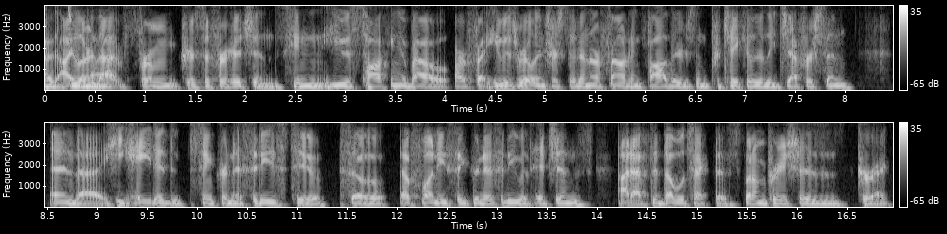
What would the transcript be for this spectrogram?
I, I learned not. that from Christopher Hitchens. He he was talking about our. fa- He was real interested in our founding fathers and particularly Jefferson, and uh, he hated synchronicities too. So a funny synchronicity with Hitchens. I'd have to double check this, but I'm pretty sure this is correct.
